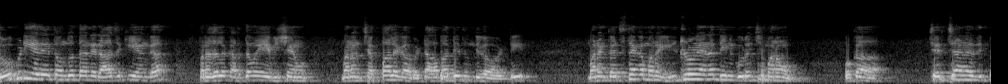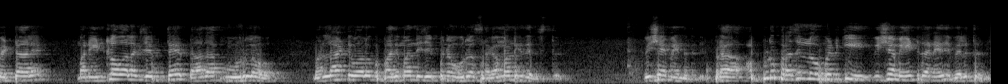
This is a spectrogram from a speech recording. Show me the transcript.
దోపిడీ ఏదైతే ఉందో దాన్ని రాజకీయంగా ప్రజలకు అర్థమయ్యే విషయం మనం చెప్పాలి కాబట్టి ఆ బాధ్యత ఉంది కాబట్టి మనం ఖచ్చితంగా మన ఇంట్లోనైనా దీని గురించి మనం ఒక చర్చ అనేది పెట్టాలి. మన ఇంట్లో వాళ్ళకి చెప్తే దాదాపు ఊర్లో మనలాంటి వాళ్ళకు పది మంది చెప్పిన ఊర్లో సగం మందికి తెలుస్తుంది. విషయం ఏంటనేది ప్ర అప్పుడు ప్రజల్లోపటికి విషయం ఏంటిది అనేది వెళుతుంది.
